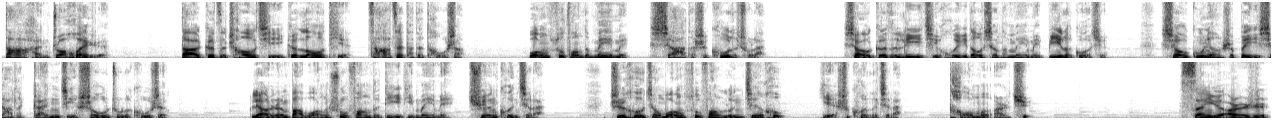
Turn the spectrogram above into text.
大喊：“抓坏人！”大个子抄起一个烙铁砸在他的头上，王素芳的妹妹吓得是哭了出来。小个子立即挥刀向他妹妹逼了过去，小姑娘是被吓得赶紧收住了哭声。两人把王素芳的弟弟妹妹全捆起来，之后将王素芳轮奸后也是捆了起来，逃门而去。三月二日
